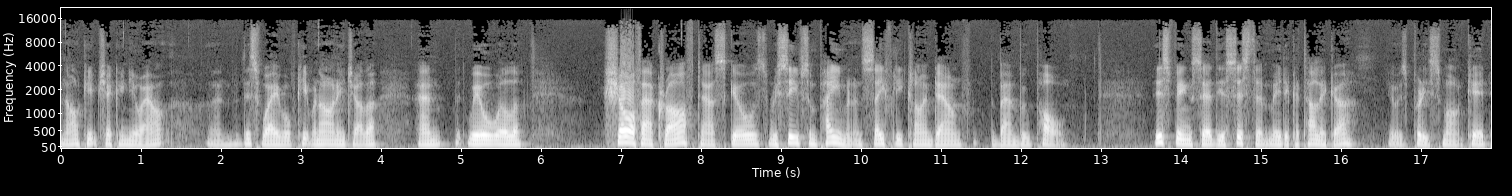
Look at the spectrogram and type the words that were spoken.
and I'll keep checking you out. And this way we'll keep an eye on each other, and we all will uh, show off our craft, our skills, receive some payment, and safely climb down the bamboo pole. This being said, the assistant Medikatalika, who was a pretty smart kid,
